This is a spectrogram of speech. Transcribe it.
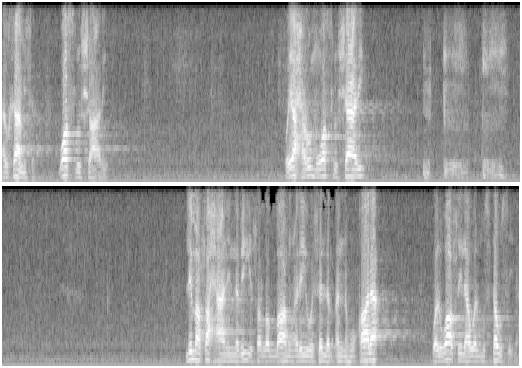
الخامسة وصل الشعر. ويحرم وصل الشعر. لما صح عن النبي صلى الله عليه وسلم أنه قال والواصلة والمستوصلة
